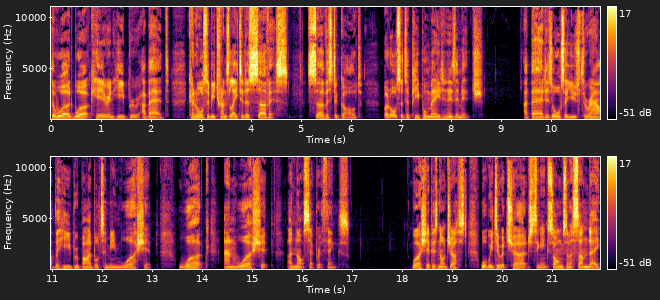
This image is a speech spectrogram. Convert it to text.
The word work here in Hebrew, abed, can also be translated as service service to God, but also to people made in His image. Abed is also used throughout the Hebrew Bible to mean worship. Work and worship are not separate things. Worship is not just what we do at church, singing songs on a Sunday.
